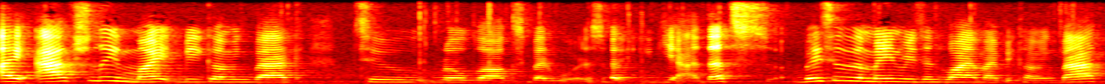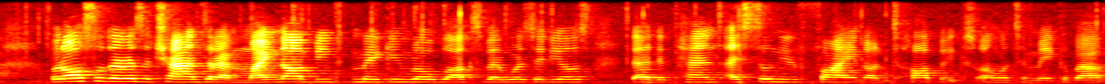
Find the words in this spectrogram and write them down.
I actually might be coming back to Roblox Bed Wars. But yeah, that's basically the main reasons why I might be coming back. But also there is a chance that I might not be making Roblox Bed Wars videos. That depends. I still need to find on topics on what to make about.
